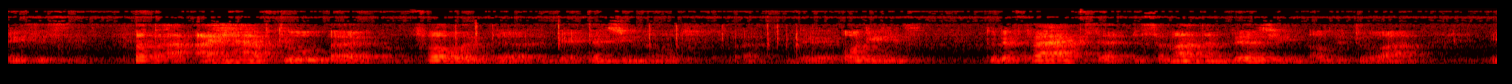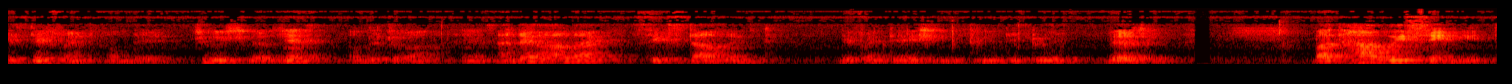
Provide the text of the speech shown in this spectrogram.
existence. But I, I have to uh, forward uh, the attention of uh, audience to the fact that the Samaritan version of the Torah is different from the Jewish version Yes. of the Torah. Yes. And there are like 6,000 differentiation between the two versions. But how we sing it?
